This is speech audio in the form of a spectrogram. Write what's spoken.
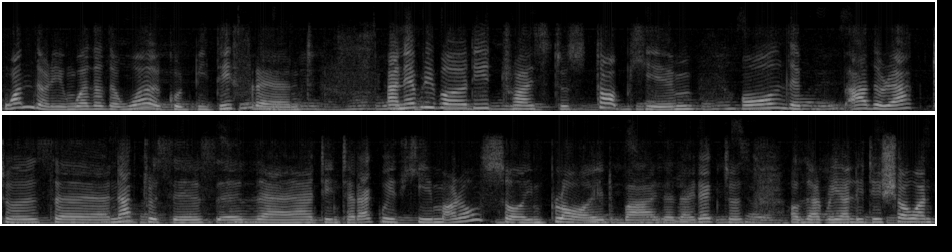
wondering whether the world could be different. And everybody tries to stop him. All the other actors uh, and actresses uh, that interact with him are also employed by the directors of that reality show and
